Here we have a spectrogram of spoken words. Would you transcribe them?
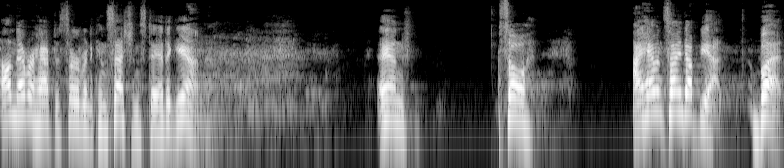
I'll never have to serve in a concession stand again. and so I haven't signed up yet, but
